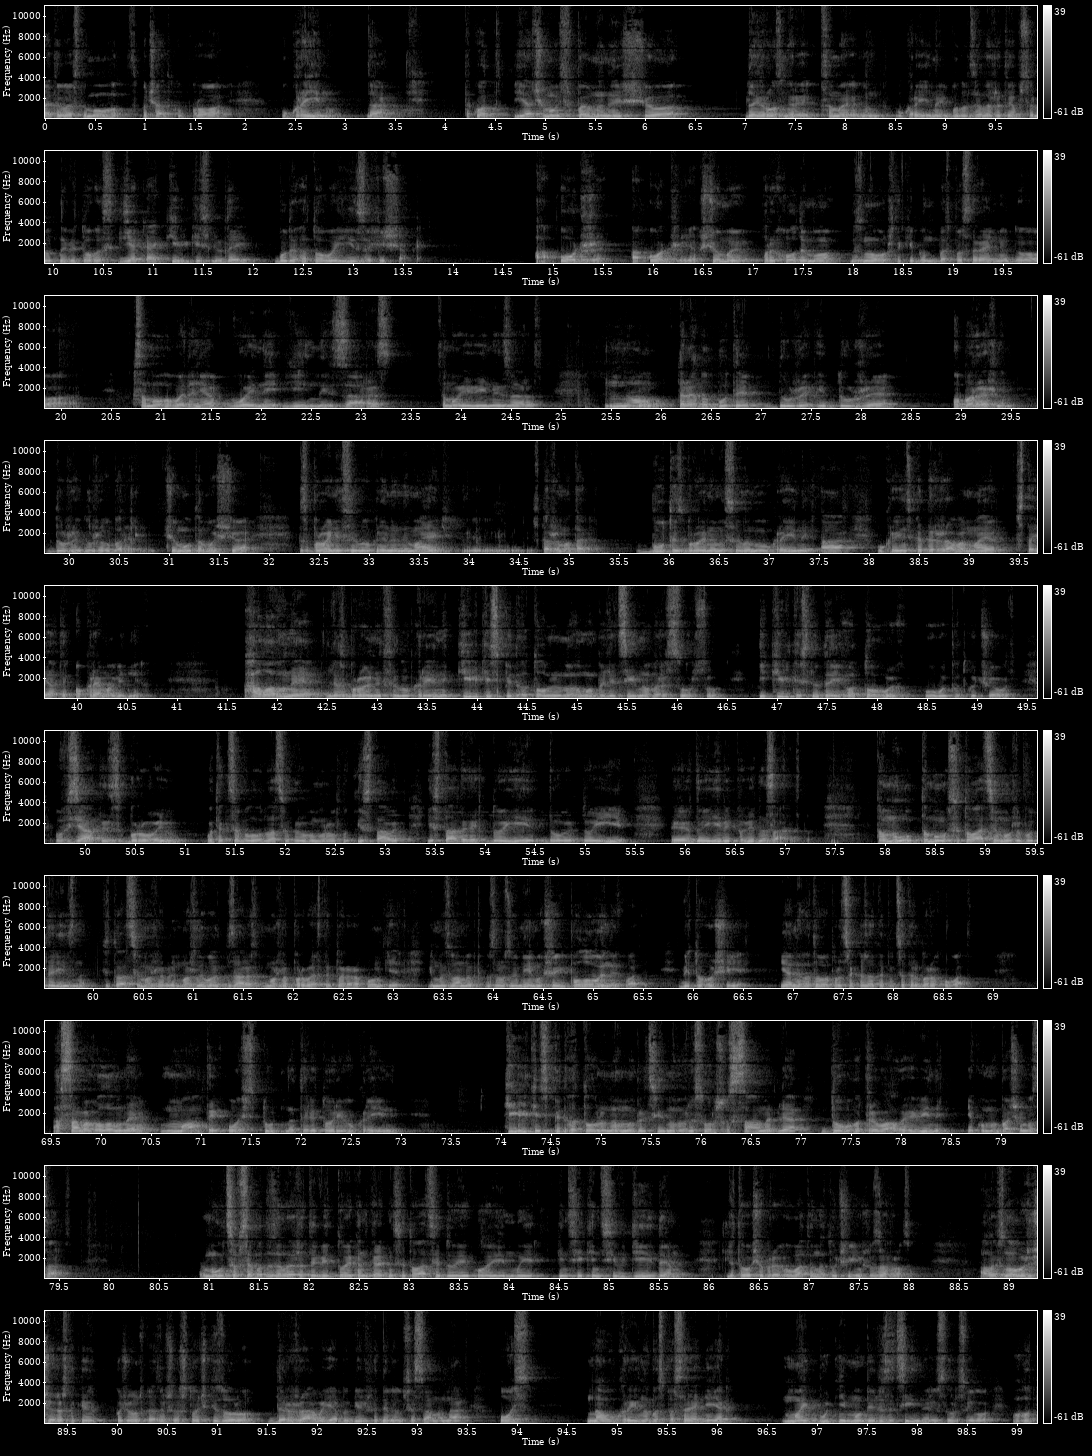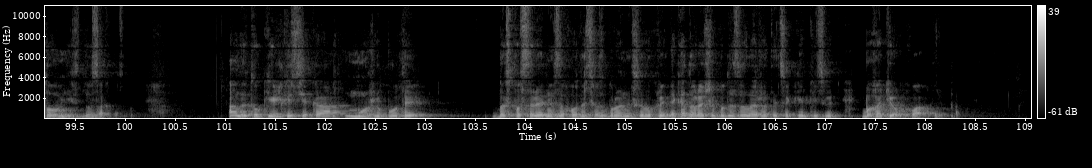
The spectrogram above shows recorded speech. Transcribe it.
давайте вести мову спочатку про Україну. Да? Так от, я чомусь впевнений, що да й розміри самої м, України будуть залежати абсолютно від того, яка кількість людей буде готова її захищати. А отже, а отже, якщо ми переходимо знову ж таки безпосередньо до самого ведення війни, війни зараз, самої війни зараз, ну треба бути дуже і дуже обережним. Дуже і дуже обережним. Чому? Тому що Збройні сили України не мають, е, скажімо так, бути Збройними силами України, а українська держава має стояти окремо від них. Головне для Збройних сил України кількість підготовленого мобілізаційного ресурсу і кількість людей готових у випадку чогось взяти зброю, от як це було в 22-му року, і ставити і ставити до її до, до її е, до її відповідно захисту. Тому, тому ситуація може бути різна. Ситуація може бути. Можливо, зараз можна провести перерахунки, і ми з вами зрозуміємо, що і половини хватить від того, що є. Я не готовий про це казати, про це треба рахувати. А саме головне мати ось тут, на території України, кількість підготовленого мобілізаційного ресурсу саме для довготривалої війни, яку ми бачимо зараз. Тому це все буде залежати від тої конкретної ситуації, до якої ми в кінці кінців дійдемо, для того, щоб реагувати на ту чи іншу загрозу. Але знову ж ще раз таки хочу вам сказати, що з точки зору держави я би більше дивився саме на ось на Україну безпосередньо як майбутній мобілізаційний ресурс, його готовність до захисту, а не ту кількість, яка може бути безпосередньо знаходиться в Збройних силах України, яка, до речі, буде залежати ця кількість від багатьох факторів.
